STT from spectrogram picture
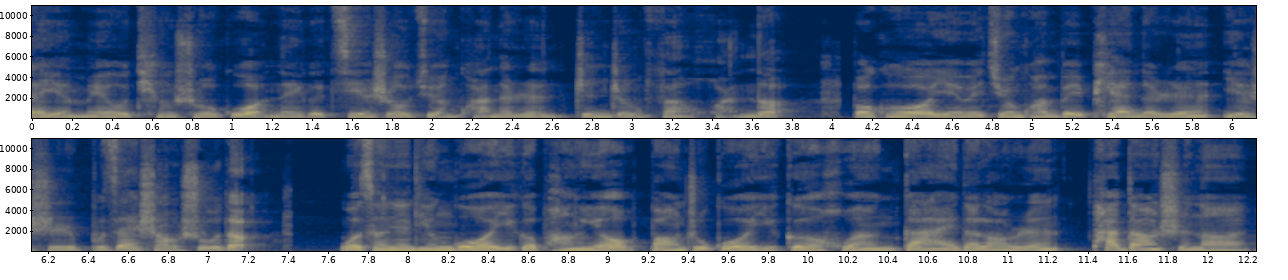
但也没有听说过哪个接受捐款的人真正返还的，包括因为捐款被骗的人也是不在少数的。我曾经听过一个朋友帮助过一个患肝癌的老人，他当时呢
